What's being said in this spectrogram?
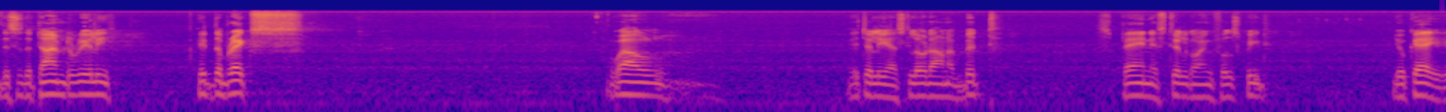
This is the time to really hit the brakes. Well, Italy has slowed down a bit, Spain is still going full speed, UK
